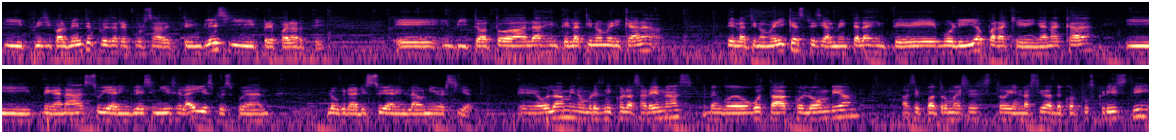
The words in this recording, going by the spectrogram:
y principalmente pues reforzar tu inglés y prepararte. Eh, invito a toda la gente latinoamericana, de Latinoamérica, especialmente a la gente de Bolivia, para que vengan acá y vengan a estudiar inglés en ISLA y después puedan lograr estudiar en la universidad. Eh, hola, mi nombre es Nicolás Arenas, vengo de Bogotá, Colombia. Hace cuatro meses estoy en la ciudad de Corpus Christi.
